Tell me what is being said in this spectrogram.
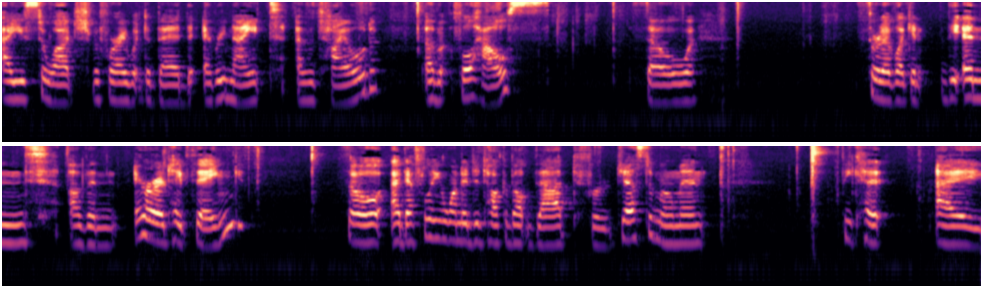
I used to watch before I went to bed every night as a child, um, Full House. So, sort of like an, the end of an era type thing. So I definitely wanted to talk about that for just a moment because I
